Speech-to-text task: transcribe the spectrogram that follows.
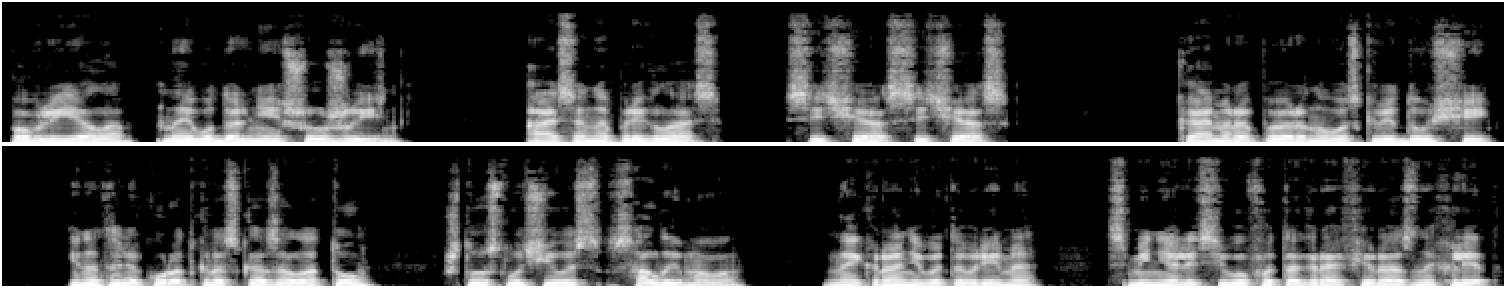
повлияло на его дальнейшую жизнь. Ася напряглась. «Сейчас, сейчас». Камера повернулась к ведущей, и Наталья коротко рассказала о том, что случилось с Алымовым. На экране в это время сменялись его фотографии разных лет.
